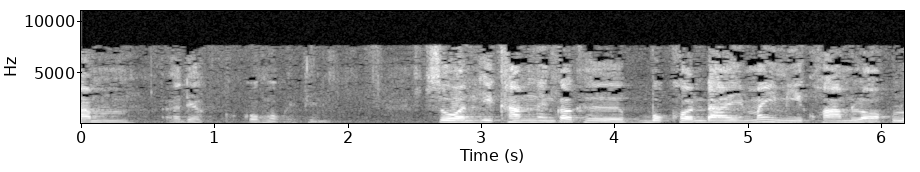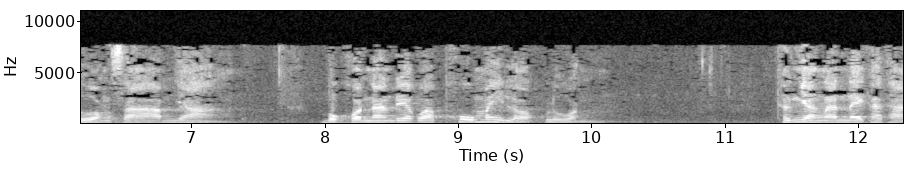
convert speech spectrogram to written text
ามเดี๋ยวโกหกอีกทีนึง ส่วนอีกคำหนึ่งก็คือบุคคลใดไม่มีความหลอกลวงสามอย่าง บุคคลนั้นเรียกว่าผู้ไม่หลอกลวง ถึงอย่างนั้นในคาถา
